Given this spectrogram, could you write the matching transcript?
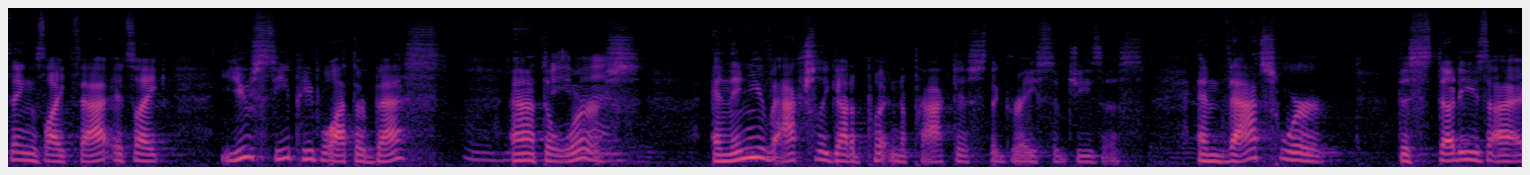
things like that, it's like you see people at their best and at the Amen. worst. And then you've actually got to put into practice the grace of Jesus. And that's where the studies, I,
